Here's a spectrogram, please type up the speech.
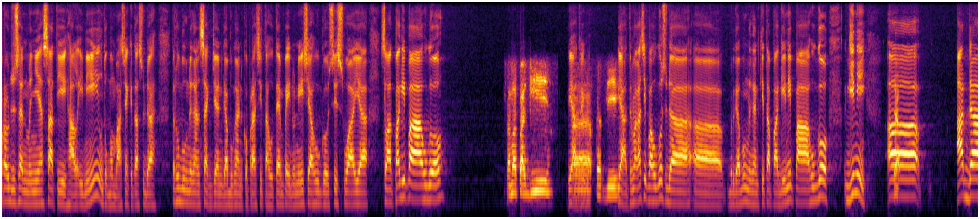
produsen menyiasati hal ini? Untuk membahasnya kita sudah terhubung dengan Sekjen Gabungan Koperasi Tahu Tempe Indonesia Hugo Siswaya. Selamat pagi Pak Hugo. Selamat pagi. Ya, terima, uh, ya, terima kasih Pak Hugo sudah uh, bergabung dengan kita pagi ini. Pak Hugo, gini, uh, ya. ada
